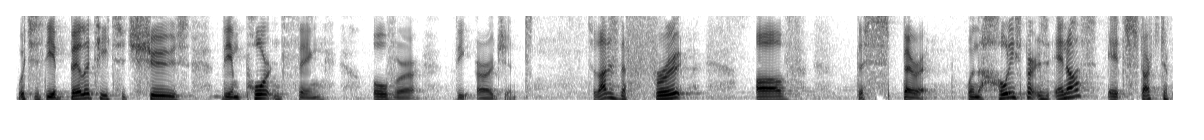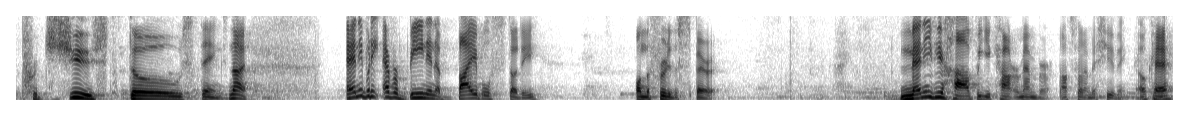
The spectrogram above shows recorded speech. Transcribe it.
which is the ability to choose the important thing over the urgent. So that is the fruit of the Spirit. When the Holy Spirit is in us, it starts to produce those things. Now, anybody ever been in a Bible study on the fruit of the Spirit? Many of you have, but you can't remember. That's what I'm assuming, okay?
